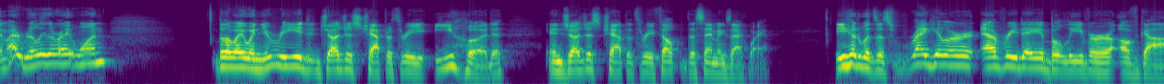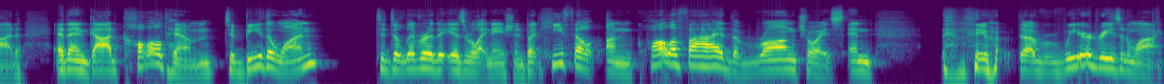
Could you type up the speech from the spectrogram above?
Am I really the right one? By the way, when you read Judges chapter 3, Ehud in Judges chapter 3 felt the same exact way. Ehud was this regular, everyday believer of God, and then God called him to be the one to deliver the Israelite nation, but he felt unqualified, the wrong choice. And the, the weird reason why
